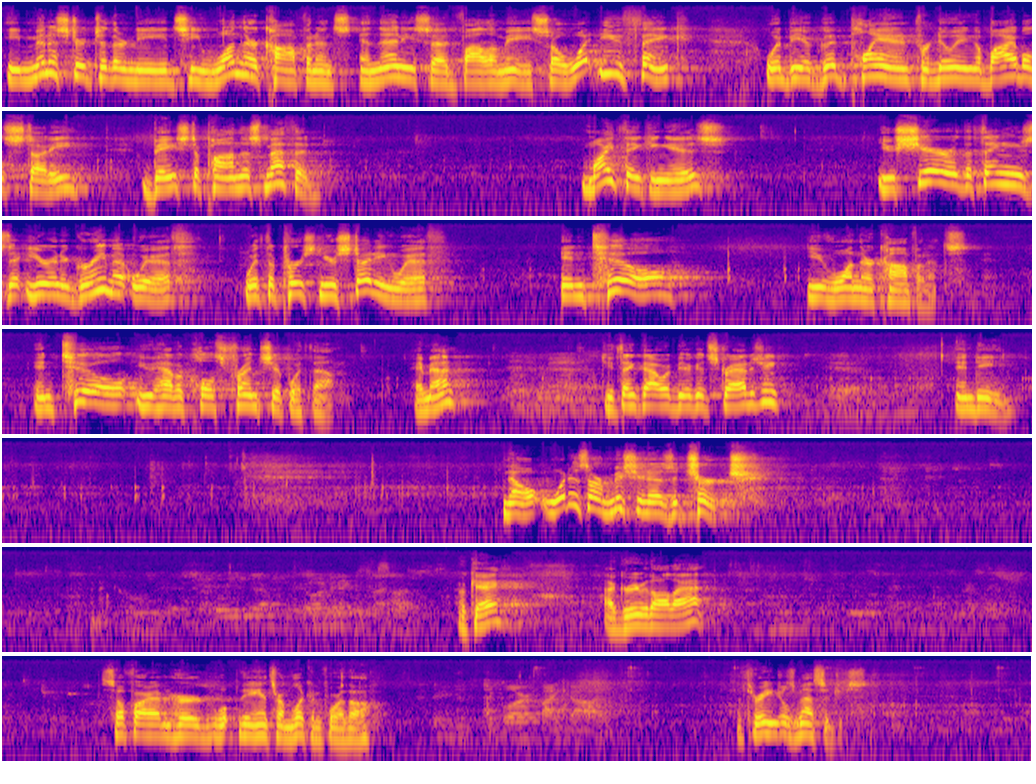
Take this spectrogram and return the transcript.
He ministered to their needs. He won their confidence. And then he said, Follow me. So, what do you think would be a good plan for doing a Bible study based upon this method? My thinking is you share the things that you're in agreement with with the person you're studying with until you've won their confidence until you have a close friendship with them. Amen? Amen. Do you think that would be a good strategy? Indeed. Now, what is our mission as a church? Okay? I agree with all that. So far, I haven't heard the answer I'm looking for, though. To glorify God. the three angels' messages.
